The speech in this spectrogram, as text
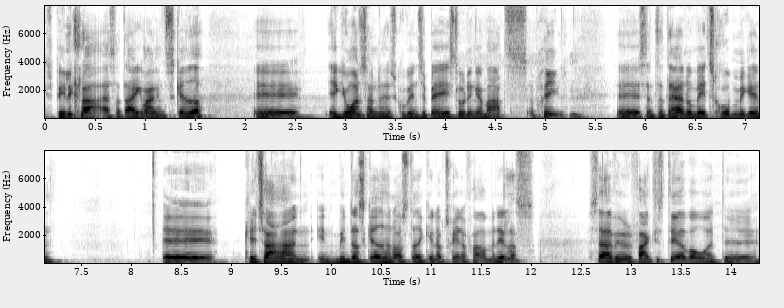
spilleklar. Altså der er ikke mange skader. Øh, Erik Johansson øh, skulle vende tilbage i slutningen af marts, april. Mm. Mm. Øh, Santander er nu med i truppen igen. Øh, Keita har en, en mindre skade, han også stadig genoptræner fra. Men ellers, så er vi jo faktisk der, hvor, at, øh,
